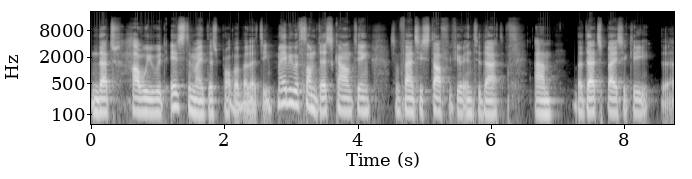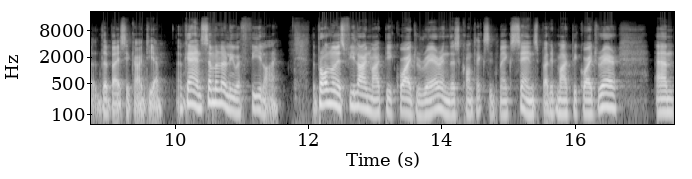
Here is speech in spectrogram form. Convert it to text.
that's how we would estimate this probability. Maybe with some discounting, some fancy stuff if you're into that. Um, but that's basically the, the basic idea. Okay, and similarly with feline. The problem is feline might be quite rare in this context. It makes sense, but it might be quite rare. Um,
